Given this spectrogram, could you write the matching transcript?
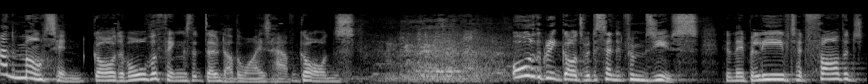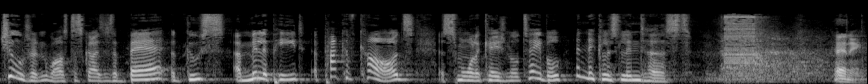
and Martin, god of all the things that don't otherwise have gods. All of the Greek gods were descended from Zeus, whom they believed had fathered children whilst disguised as a bear, a goose, a millipede, a pack of cards, a small occasional table, and Nicholas Lyndhurst. Henning.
